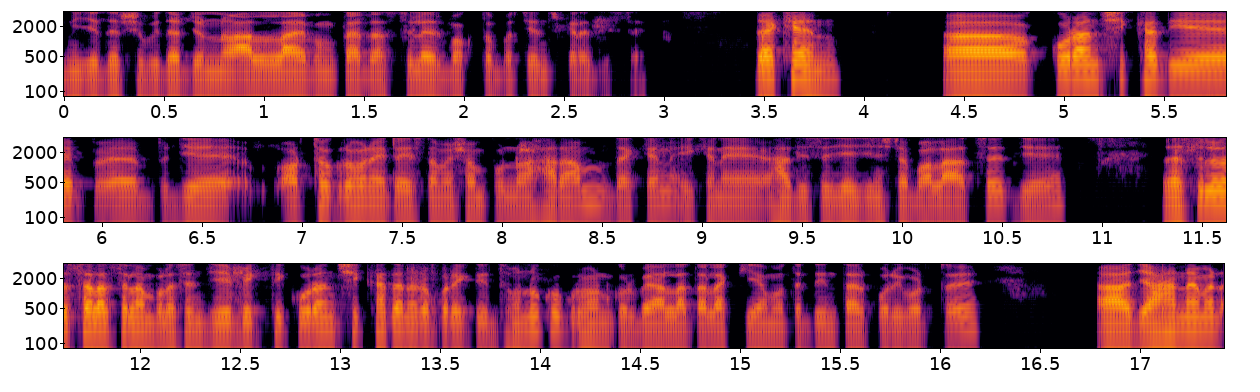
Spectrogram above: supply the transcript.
নিজেদের সুবিধার জন্য আল্লাহ এবং তার রাসূলের বক্তব্য চেঞ্জ করে দিছে। দেখেন কোরআন শিক্ষা দিয়ে যে অর্থ গ্রহণ এটা ইসলামে সম্পূর্ণ হারাম। দেখেন এখানে হাদিসে যে জিনিসটা বলা আছে যে রাসূলুল্লাহ সাল্লাল্লাহু আলাইহি ওয়াসাল্লাম বলেছেন, "যে ব্যক্তি কোরআন শিক্ষাদানের উপর একটি ধনুক গ্রহণ করবে, আল্লাহ তাআলা কিয়ামতের দিন তার পরিবর্তে জাহান্নামের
